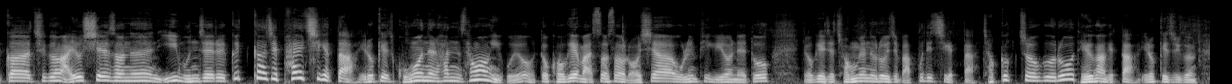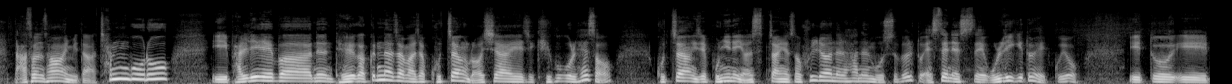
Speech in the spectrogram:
그러니까 지금 IOC에서는 이 문제를 끝까지 파헤치겠다 이렇게 공언을 한 상황이고요. 또 거기에 맞서서 러시아 올림픽 위원회도 여기에 이제 정면으로 이제 맞부딪히겠다, 적극적으로 대응하겠다 이렇게 지금 나선 상황입니다. 참고로 이 발리에바는 대회가 끝나자마자 곧장 러시아에 이제 귀국을 해서 곧장 이제 본인의 연습장에서 훈련을 하는 모습을 또 SNS에 올리기도 했고요. 이 또이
